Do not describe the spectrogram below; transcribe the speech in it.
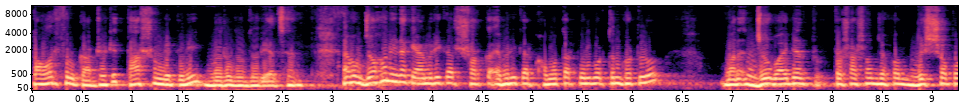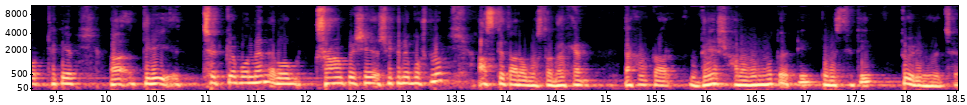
পাওয়ারফুল কান্ট্রিটি তার সঙ্গে তিনি বিরোধী জড়িয়েছেন এবং যখনই নাকি আমেরিকার সরকার, আমেরিকার ক্ষমতার পরিবর্তন ঘটলো মানে জো বাইডেন প্রশাসন যখন দৃশ্যপট থেকে তিনি ছিটকে পড়লেন এবং ট্রাম্প এসে সেখানে বসল, আজকে তার অবস্থা দেখেন। এখন তার দেশ হারানোর মতো একটি পরিস্থিতি তৈরি হয়েছে।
